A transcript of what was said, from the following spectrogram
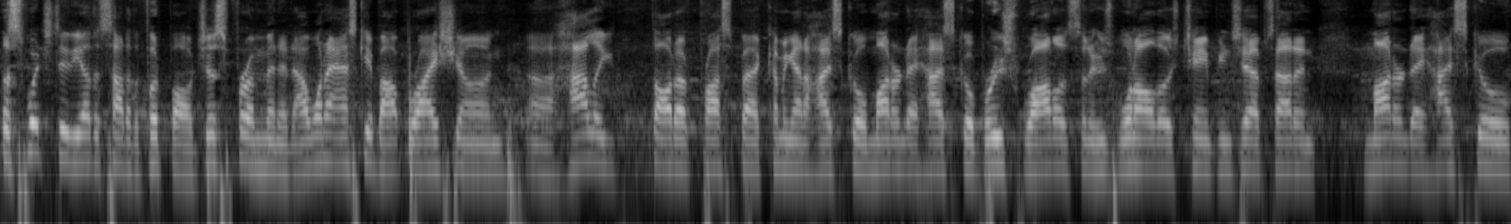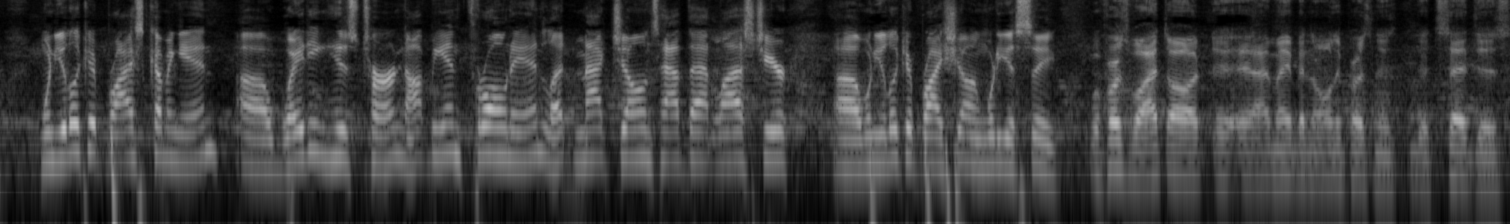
Let's switch to the other side of the football just for a minute. I want to ask you about Bryce Young, uh, highly thought of prospect coming out of high school, Mater Dei high school, Bruce Rollinson, who's won all those championships out in Mater Dei high school. When you look at Bryce coming in, uh, waiting his turn, not being thrown in, let Mac Jones have that last year. Uh, when you look at Bryce Young, what do you see? Well, first of all, I thought, and I may have been the only person that, that said this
